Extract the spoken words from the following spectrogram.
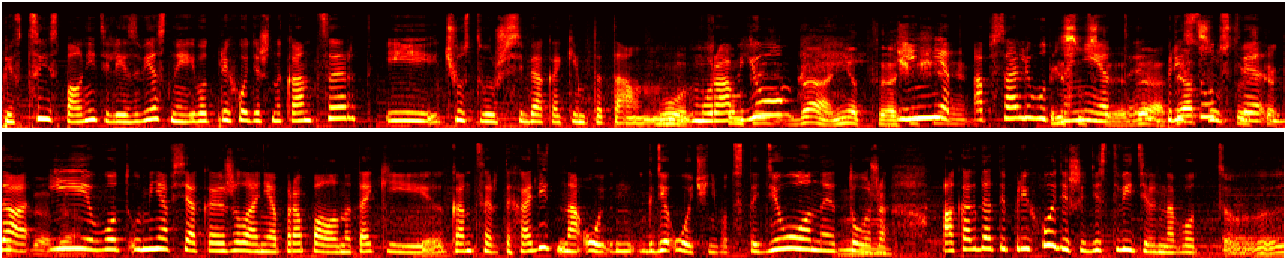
певцы, исполнители известные, и вот приходишь на концерт и чувствуешь себя каким-то там Вот, муравьем. и- Да, нет И нет, абсолютно нет да. Ты присутствия, как-то, да. да, И да. вот у меня всякое желание пропало на такие концерты ходить, на, где очень вот стадионы тоже. А когда ты приходишь и действительно вот э,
